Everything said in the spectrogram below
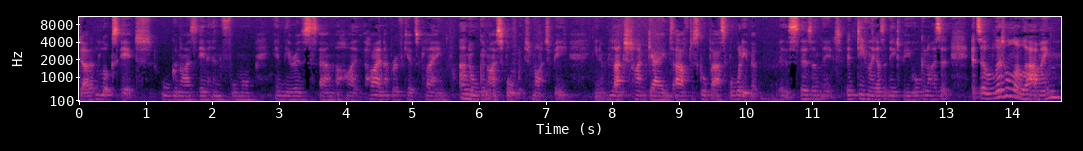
data looks at organised and informal, and there is um, a high, higher number of kids playing unorganised sport, which might be you know lunchtime games, after school basketball, whatever is, is in that. It definitely doesn't need to be organised. It, it's a little alarming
